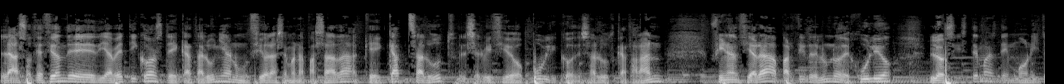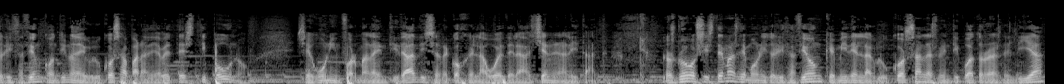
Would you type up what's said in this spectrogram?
La Asociación de Diabéticos de Cataluña anunció la semana pasada que CatSalut, el Servicio Público de Salud catalán, financiará a partir del 1 de julio los sistemas de monitorización continua de glucosa para diabetes tipo 1, según informa la entidad y se recoge en la web de la Generalitat. Los nuevos sistemas de monitorización que miden la glucosa las 24 horas del día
